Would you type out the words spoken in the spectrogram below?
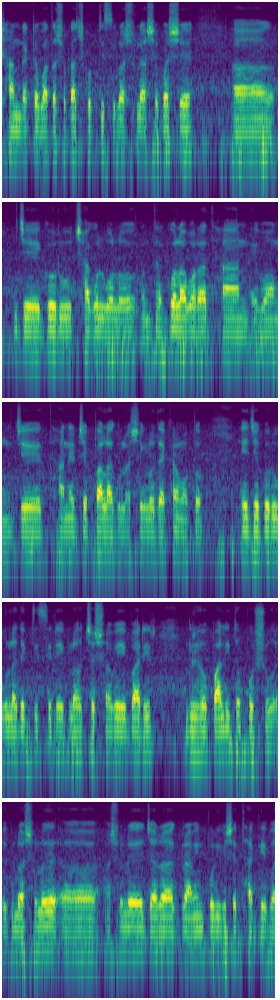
ঠান্ডা একটা বাতাসও কাজ করতেছিল। আসলে আশেপাশে যে গরু, ছাগল বলো গোলা ভরা ধান এবং যে ধানের যে পালাগুলো, সেগুলো দেখার মতো, এই যে গরুগুলো দেখতেছিলে, এগুলো হচ্ছে সব বাড়ির গৃহপালিত পশু। এগুলো আসলে আসলে যারা গ্রামীণ পরিবেশে থাকে বা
